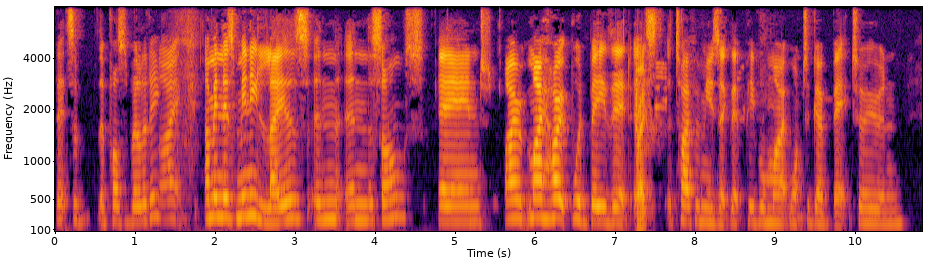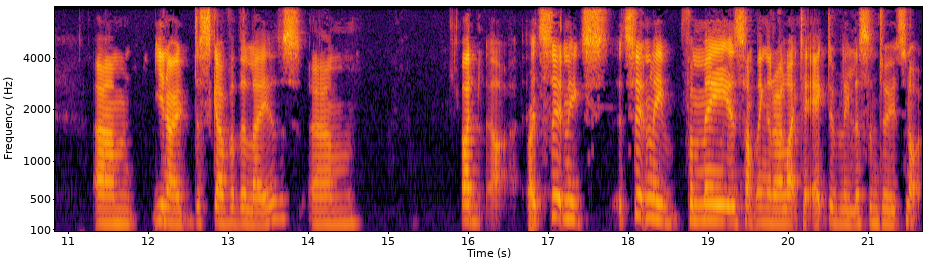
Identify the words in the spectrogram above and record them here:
that's a, a possibility. Like, I mean, there's many layers in in the songs, and I my hope would be that Right. it's a type of music that people might want to go back to and, um, you know, discover the layers. Um, I'd, uh, Right. it's certainly it's certainly for me is something that I like to actively listen to. It's not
